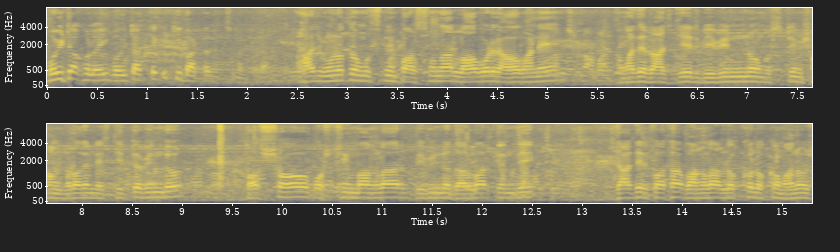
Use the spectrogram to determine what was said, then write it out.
বৈঠক হলো এই বৈঠক থেকে কি বার্তা দিচ্ছেন আপনারা? আজ মূলত মুসলিম পার্সোনাল ল বোর্ডের আহ্বানে আমাদের রাজ্যের বিভিন্ন মুসলিম সংগঠনের নেতৃত্ববৃন্দ তৎসহ পশ্চিমবাংলার বিভিন্ন দরবার কেন্দ্রে যাদের কথা বাংলার লক্ষ লক্ষ মানুষ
